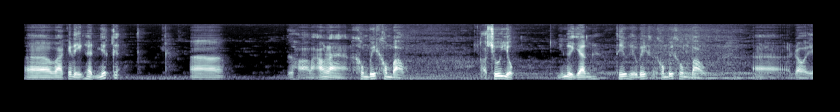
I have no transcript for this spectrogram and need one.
À, và cái điển hình nhất á, à, họ bảo là không biết không bầu. Họ xúi dục những người dân thiếu hiểu biết không biết không bầu. À, rồi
